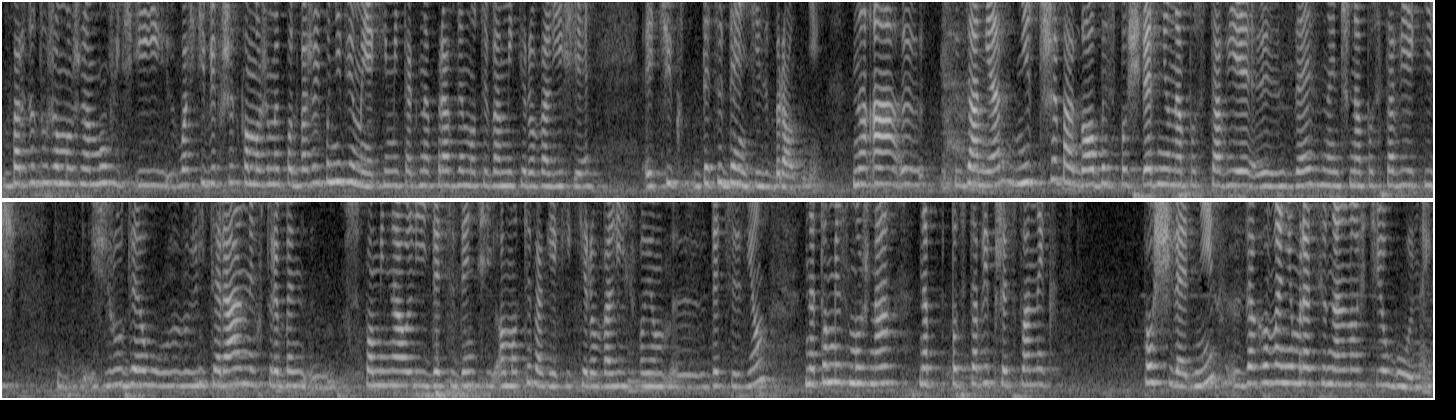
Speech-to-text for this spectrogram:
bardzo dużo można mówić i właściwie wszystko możemy podważać, bo nie wiemy, jakimi tak naprawdę motywami kierowali się y, ci decydenci zbrodni. No a y, zamiar, nie trzeba go bezpośrednio na podstawie y, zeznań czy na podstawie jakichś źródeł literalnych, które ben, wspominali decydenci o motywach, jakie kierowali swoją decyzją. Natomiast można na podstawie przesłanek pośrednich z zachowaniem racjonalności ogólnej.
